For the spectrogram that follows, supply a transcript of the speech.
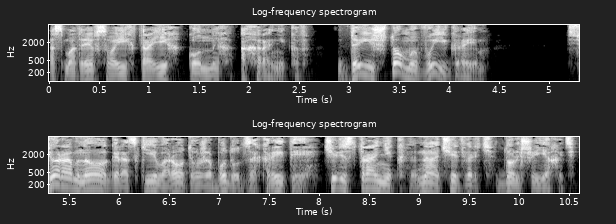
осмотрев своих троих конных охранников. «Да и что мы выиграем? Все равно городские ворота уже будут закрыты. Через странник на четверть дольше ехать.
